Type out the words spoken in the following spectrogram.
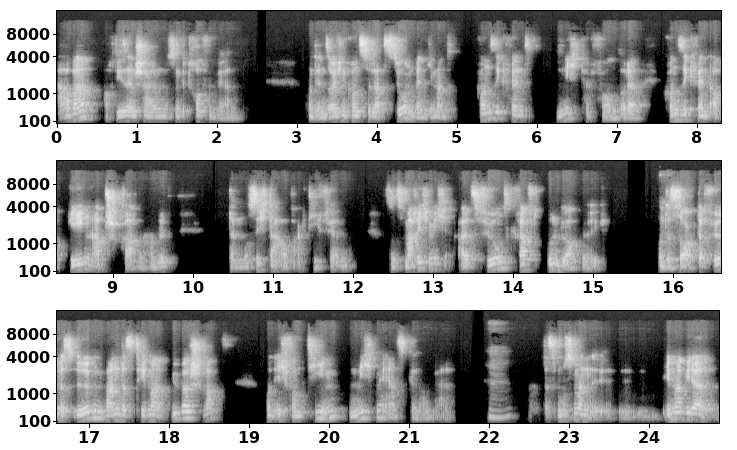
Aber auch diese Entscheidungen müssen getroffen werden. Und in solchen Konstellationen, wenn jemand konsequent nicht performt oder konsequent auch gegen Absprachen handelt, dann muss ich da auch aktiv werden. Sonst mache ich mich als Führungskraft unglaubwürdig. Und es sorgt dafür, dass irgendwann das Thema überschwappt und ich vom Team nicht mehr ernst genommen werde. Mhm. Das muss man äh, immer wieder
